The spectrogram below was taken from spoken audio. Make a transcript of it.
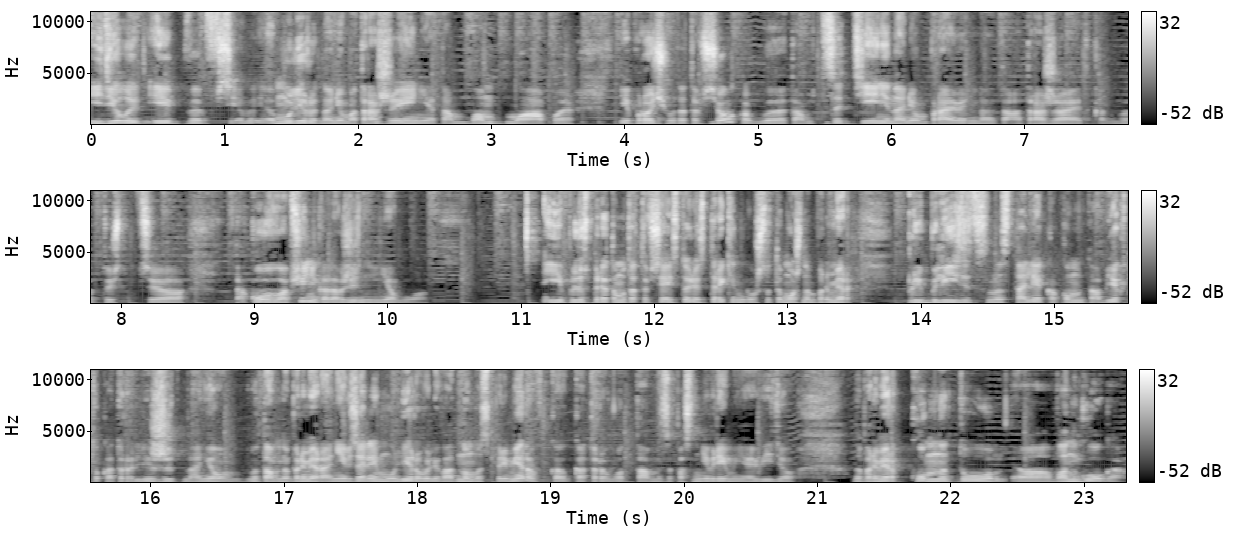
и делает, и эмулирует на нем отражение, там, бамп-мапы и прочее вот это все, как бы там тени на нем правильно это отражает, как бы, то есть э, такого вообще никогда в жизни не было. И плюс при этом вот эта вся история с трекингом, что ты можешь, например, приблизиться на столе к какому-то объекту, который лежит на нем. Ну, там, например, они взяли, эмулировали в одном из примеров, ко- который вот там за последнее время я видел, например, комнату э, Ван Гога.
